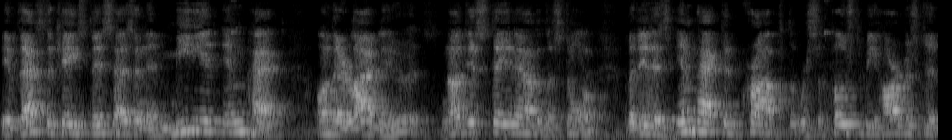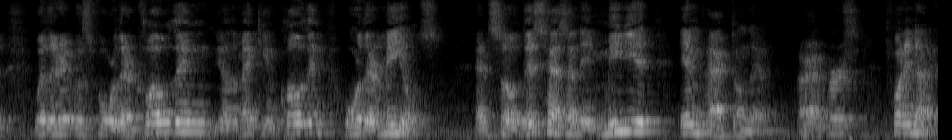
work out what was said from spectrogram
if that's the case, this has an immediate impact on their livelihoods. Not just staying out of the storm, but it has impacted crops that were supposed to be harvested, whether it was for their clothing, you know, the making of clothing, or their meals. And so this has an immediate impact on them. All right, verse 29.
